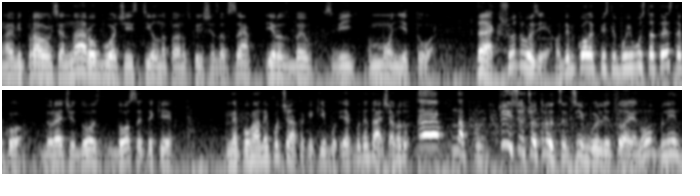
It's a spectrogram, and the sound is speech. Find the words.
е, відправився на робочий стіл, напевно, скоріше за все, і розбив свій монітор. Так, що, друзі, один колик після бойову статистику. До речі, дос, досить таки непоганий початок, який як буде далі. А ну еп, на 1037 вилітає. Ну, блін.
